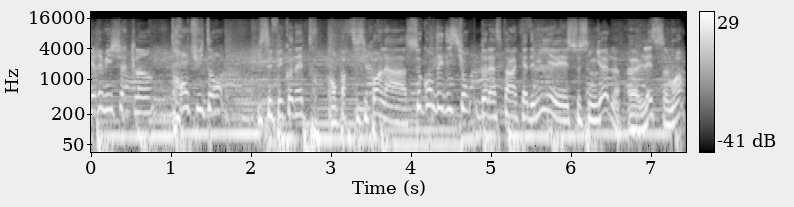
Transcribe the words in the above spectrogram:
Jérémy Châtelain, 38 ans. Il s'est fait connaître en participant à la seconde édition de la Star Academy et ce single, euh, Laisse-moi,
